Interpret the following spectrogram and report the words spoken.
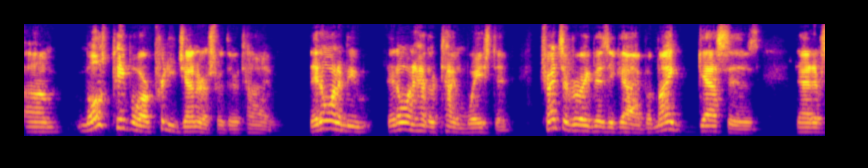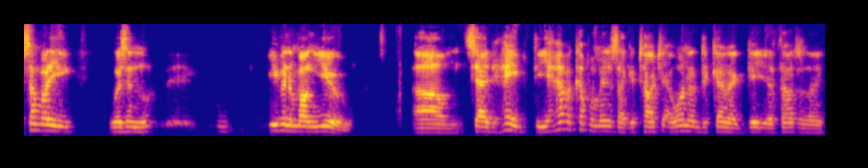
um, most people are pretty generous with their time. They don't want to be, they don't want to have their time wasted. Trent's a very busy guy, but my guess is that if somebody was in, even among you, um, said, "Hey, do you have a couple minutes I could talk to you? I wanted to kind of get your thoughts on something."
